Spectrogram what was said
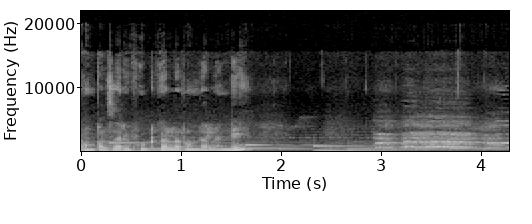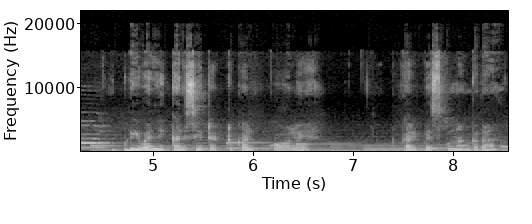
కంపల్సరీ ఫుడ్ కలర్ ఉండాలండి. ఇప్పుడు ఇవన్నీ కలిసేటట్టు కలుపుకోవాలి. కలిపేసుకున్నాం కదా.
